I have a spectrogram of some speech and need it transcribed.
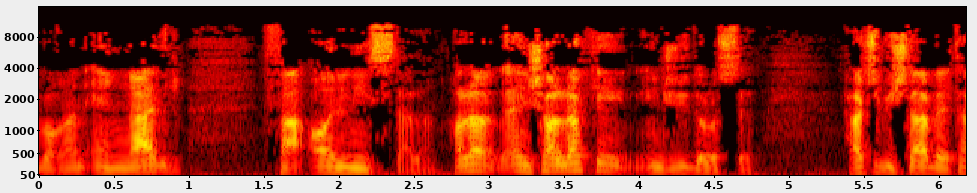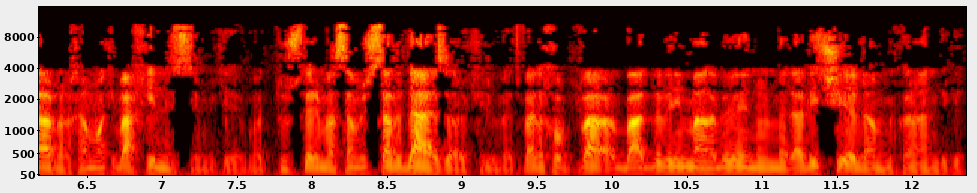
واقعا انقدر فعال نیست الان. حالا انشالله که اینجوری درسته. هرچی بیشتر بهتر. بالاخره ما که بخیل نیستیم دیگه. ما دوست داریم مثلا بشه 110 هزار کیلومتر. ولی خب بعد ببینیم منابع بین المللی چی اعلام می‌کنن دیگه.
